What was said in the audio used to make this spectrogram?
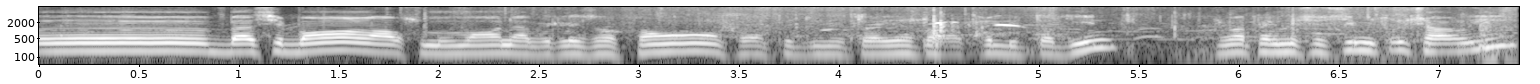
Euh, bah c'est bon, là, en ce moment on est avec les enfants, on fait un peu du nettoyage dans la tribu de Tadine. Je m'appelle M. Simitru Charlie.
